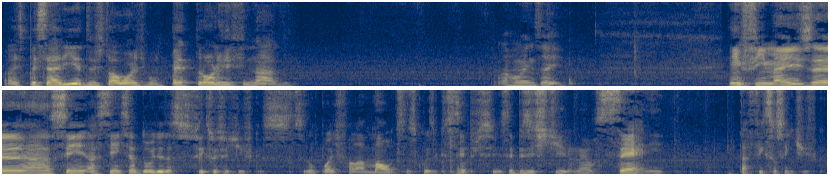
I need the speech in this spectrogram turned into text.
A especiaria do Star Wars é tipo um petróleo refinado. Mais ou menos aí. Enfim, mas é a ciência doida das ficções científicas. Você não pode falar mal dessas coisas que sempre, sempre existiram, né? O cerne da ficção científica.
